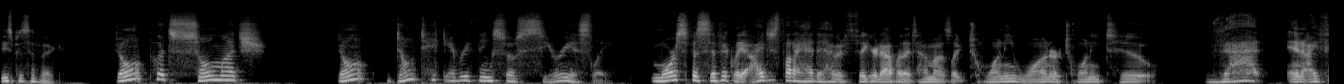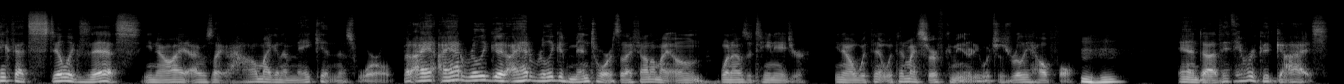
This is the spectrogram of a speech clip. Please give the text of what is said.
Be specific. don't put so much don't don't take everything so seriously more specifically i just thought i had to have it figured out by the time i was like 21 or 22 that and i think that still exists you know i, I was like how am i going to make it in this world but I, I had really good i had really good mentors that i found on my own when i was a teenager you know within within my surf community which was really helpful Mm-hmm. and uh, they, they were good guys.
